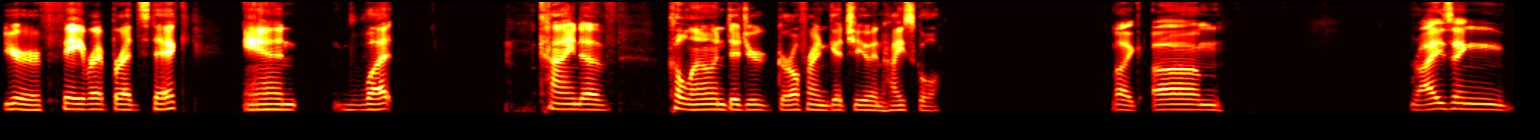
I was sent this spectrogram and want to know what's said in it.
your favorite breadstick, and what kind of cologne did your girlfriend get you in high school? Like, um, Rising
